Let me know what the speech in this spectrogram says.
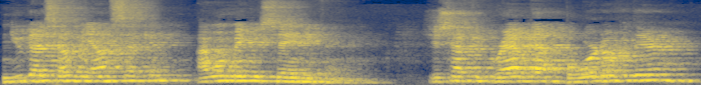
Can you guys help me out a second? I won't make you say anything. You just have to grab that board over there,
